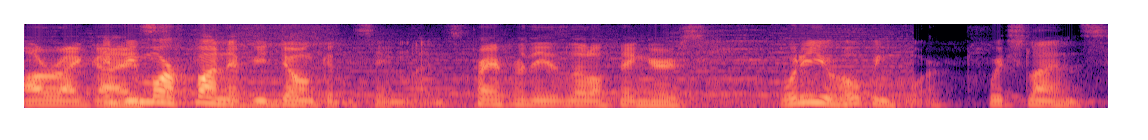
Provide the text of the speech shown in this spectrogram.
All right, guys. It'd be more fun if you don't get the same lens. Pray for these little fingers. What are you hoping for? Which lens?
